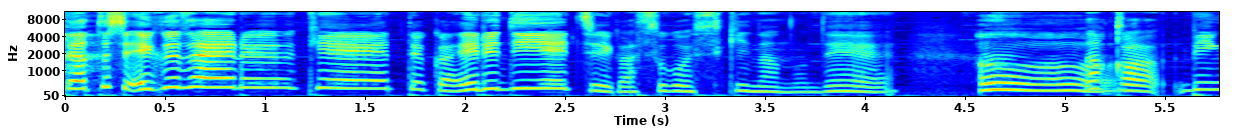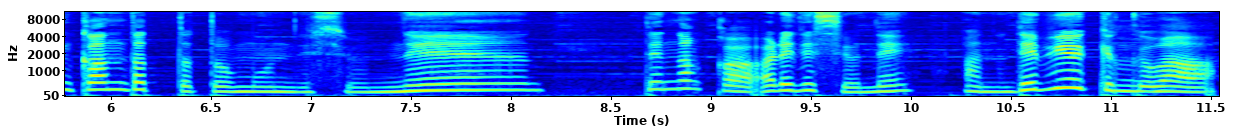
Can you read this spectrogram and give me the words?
で私 EXILE 系っていうか LDH がすごい好きなので、うんうん。なんか敏感だったと思うんですよね。でなんかあれですよね。あのデビュー曲は、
